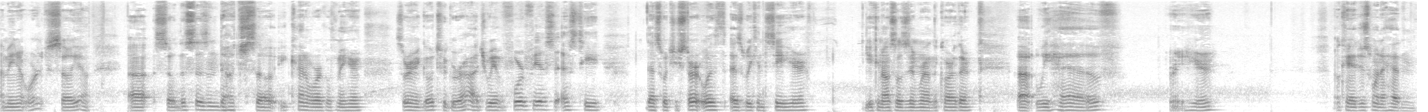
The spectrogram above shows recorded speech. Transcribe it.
I mean, it works, so yeah. Uh, so this is in Dutch, so you kind of work with me here. So we're going to go to Garage. We have a Ford Fiesta ST. That's what you start with, as we can see here. You can also zoom around the car there. Uh, we have right here. Okay, I just went ahead and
